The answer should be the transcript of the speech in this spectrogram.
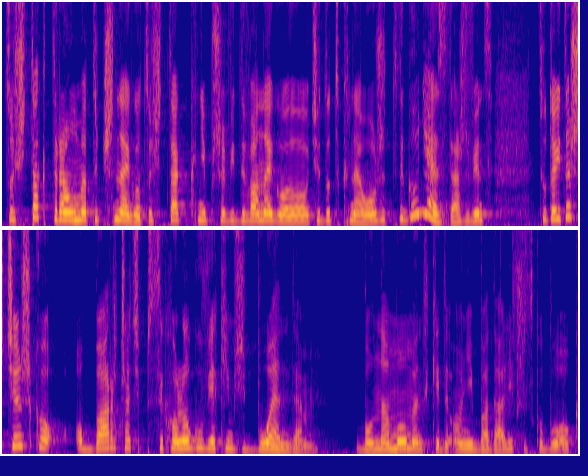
coś tak traumatycznego, coś tak nieprzewidywanego Cię dotknęło, że Ty go nie zdasz. Więc tutaj też ciężko obarczać psychologów jakimś błędem bo na moment, kiedy oni badali, wszystko było ok.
